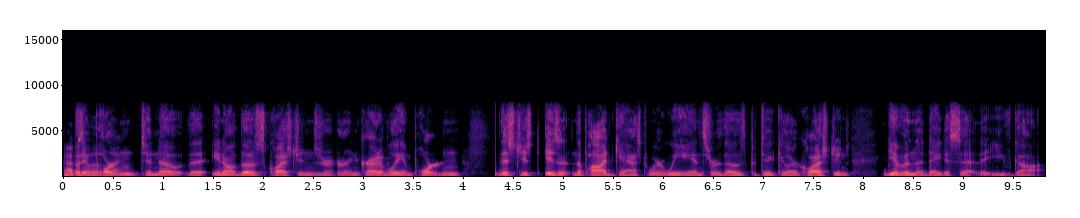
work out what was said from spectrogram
Absolutely. but important to note that you know those questions are incredibly important. This just isn't the podcast where we answer those particular questions given the data set that you've got.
